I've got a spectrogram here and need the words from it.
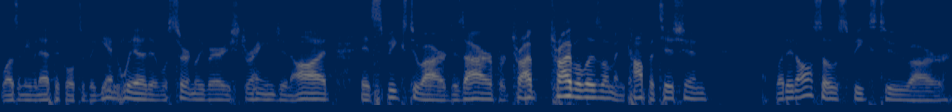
wasn't even ethical to begin with. It was certainly very strange and odd. It speaks to our desire for tri- tribalism and competition, but it also speaks to our,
